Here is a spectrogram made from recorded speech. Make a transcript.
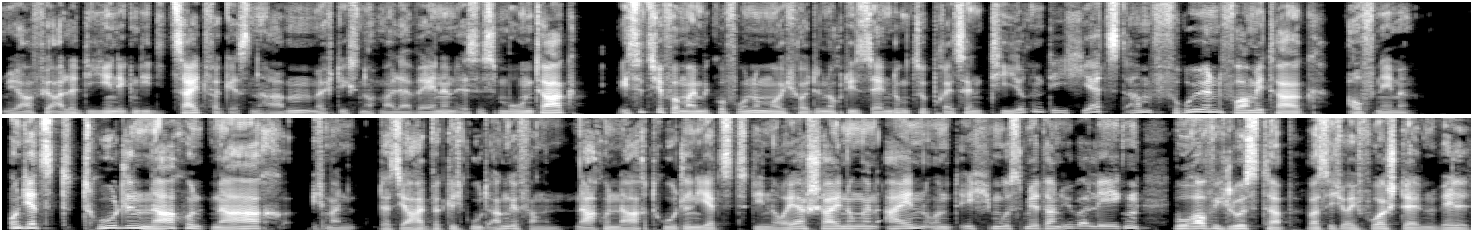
ja, für alle diejenigen, die die Zeit vergessen haben, möchte ich es nochmal erwähnen. Es ist Montag, ich sitze hier vor meinem Mikrofon, um euch heute noch die Sendung zu präsentieren, die ich jetzt am frühen Vormittag aufnehme. Und jetzt trudeln nach und nach, ich meine, das Jahr hat wirklich gut angefangen, nach und nach trudeln jetzt die Neuerscheinungen ein und ich muss mir dann überlegen, worauf ich Lust habe, was ich euch vorstellen will.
